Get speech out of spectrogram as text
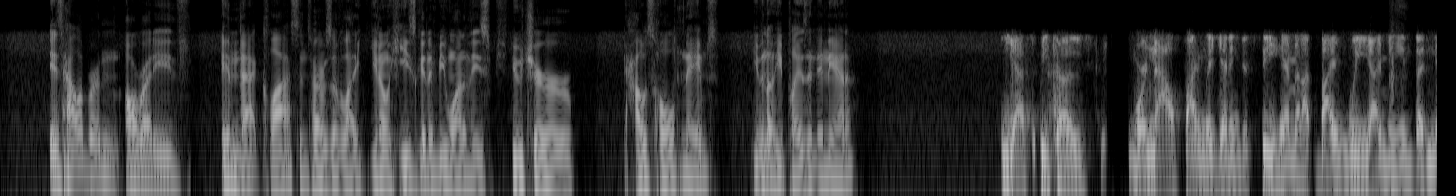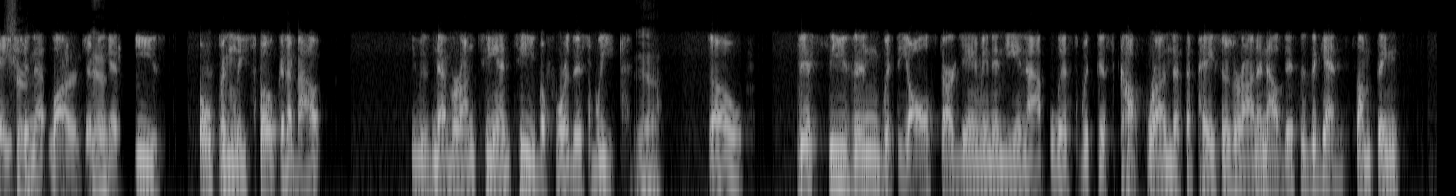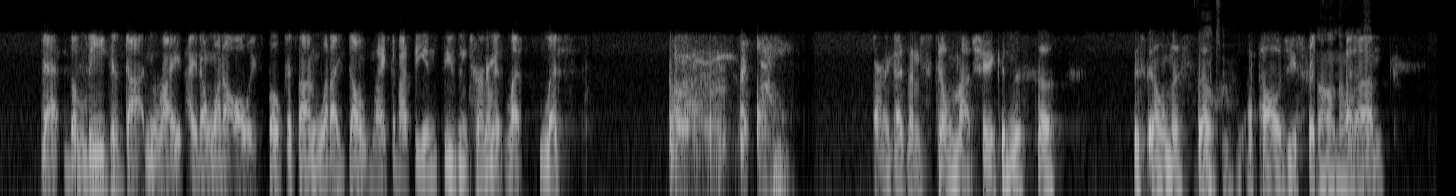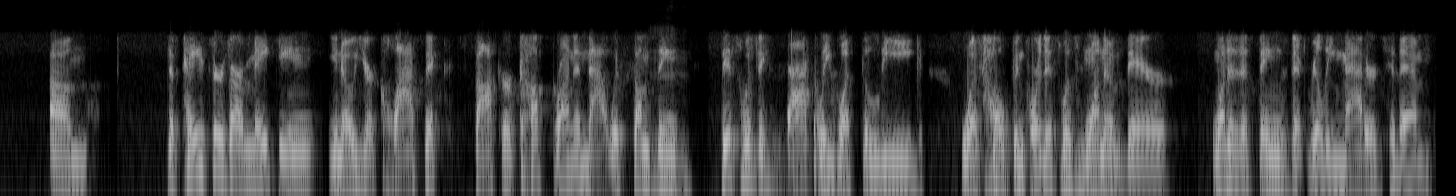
Is Halliburton already in that class in terms of like, you know, he's going to be one of these future household names, even though he plays in Indiana? Yes, because we're now finally getting to see him. And by we, I mean the nation Sure. at large. I Yeah. mean, if he's openly spoken about, he was never on TNT before this week. Yeah. So this season with the All Star game in Indianapolis, with this cup run that the Pacers are on, and now this is again something that the league has gotten right. I don't want to always focus on what I don't like about the in season tournament. Let's let's Sorry guys, I'm still not shaking this uh this illness, so apologies for No, no but, um, um, the Pacers are making, you know, your classic soccer cup run, and that was something. Mm. This was exactly what the league was hoping for. This was one of their one of the things that really mattered to them.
